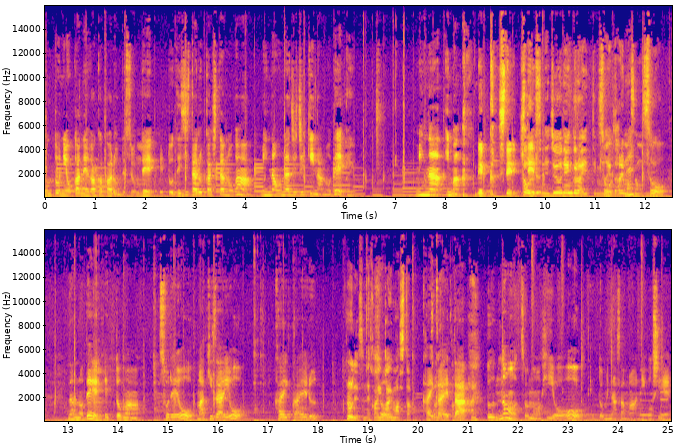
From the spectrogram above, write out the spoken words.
本当にお金がかかるんですよ、うん。で、えっと、デジタル化したのがみんな同じ時期なので、みんな今 劣化してきてる。そうですね。10年ぐらいってみんな言ってはりますもんね。そう。なので、うん。えっとまあそれを、まあ、機材を買い替えるそうですね買い替えました。買い替えたはい分のその費用を、えっと、皆様にご支援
